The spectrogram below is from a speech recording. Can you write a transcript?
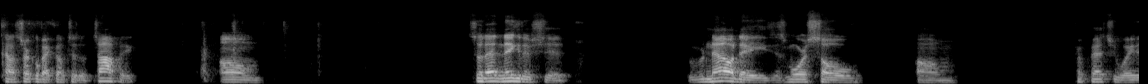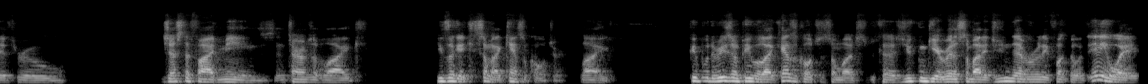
kind of circle back up to the topic, um, so that negative shit nowadays is more so um perpetuated through justified means in terms of like you look at something like cancel culture. Like people the reason people like cancel culture so much is because you can get rid of somebody that you never really fucked with anyway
